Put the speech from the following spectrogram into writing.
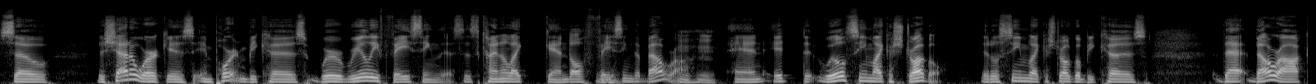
So the shadow work is important because we're really facing this. It's kind of like Gandalf mm-hmm. facing the Balrog, mm-hmm. and it, it will seem like a struggle. It'll seem like a struggle because that Balrog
